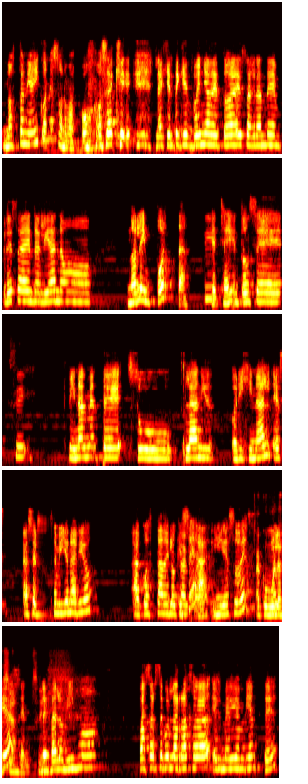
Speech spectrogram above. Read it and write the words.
no está ni ahí con eso nomás. O sea, que la gente que es dueña de todas esas grandes empresas en realidad no, no le importa. ¿Cachai? Entonces, sí. finalmente su plan original es hacerse millonario a costa de lo que sea. Y eso es Acumulación, lo que hacen. Les da lo mismo pasarse por la raja el medio ambiente.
